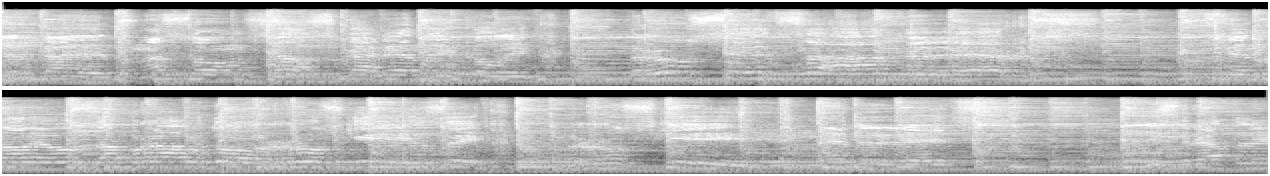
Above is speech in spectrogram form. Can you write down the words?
Сверкает на солнце скаленный клык Трусится твердь Спиною за правду русский язык Русский медведь. И вряд ли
